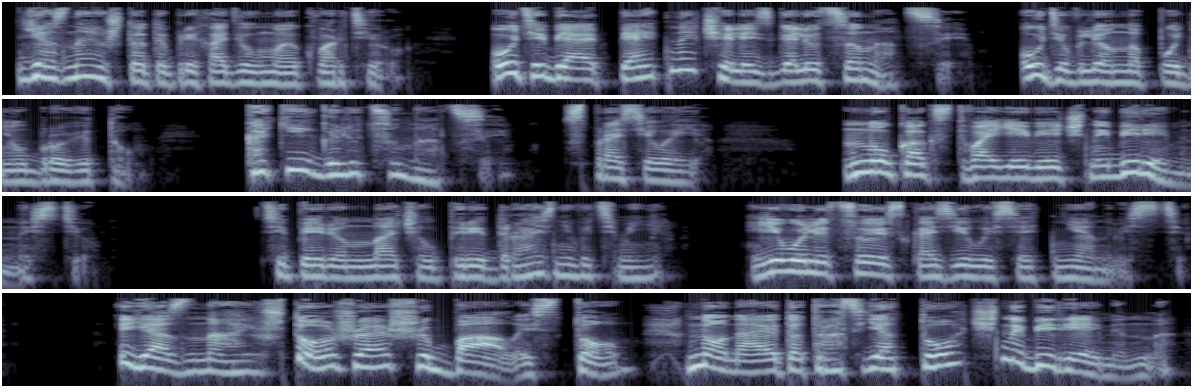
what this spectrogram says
Я знаю, что ты приходил в мою квартиру. У тебя опять начались галлюцинации? Удивленно поднял брови Том. Какие галлюцинации? Спросила я. Ну, как с твоей вечной беременностью?» Теперь он начал передразнивать меня. Его лицо исказилось от ненависти. «Я знаю, что же ошибалась, Том, но на этот раз я точно беременна!»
